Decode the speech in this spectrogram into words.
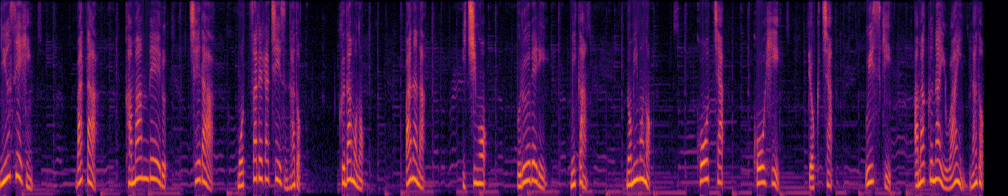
乳製品、バター、カマンベール、チェダー、モッツァレラチーズなど、果物、バナナ、いちご、ブルーベリー、みかん、飲み物、紅茶、コーヒー、緑茶、ウイスキー、甘くないワインなど、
